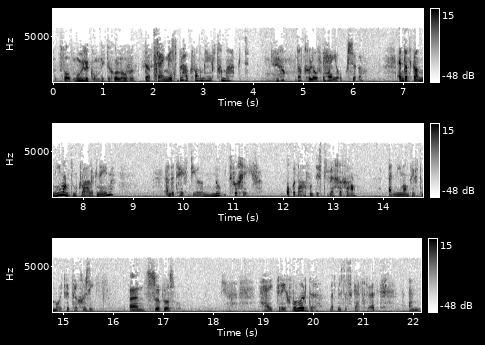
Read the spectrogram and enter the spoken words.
Het valt moeilijk om niet te geloven. Dat zij misbruik van hem heeft gemaakt. Ja, dat geloofde hij ook, sir. En dat kan niemand hem kwalijk nemen. En dat heeft hij er nooit vergeven. Op een avond is hij weggegaan en niemand heeft hem ooit weer teruggezien. En Sir Percival? Hij kreeg woorden met Mrs. Catherick en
